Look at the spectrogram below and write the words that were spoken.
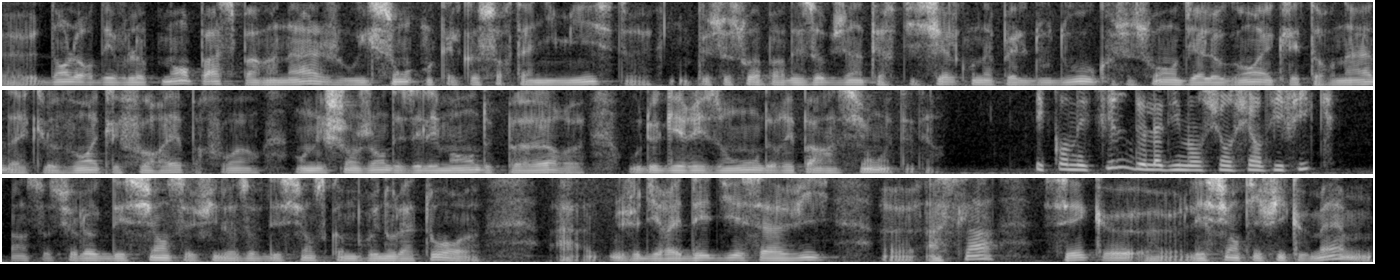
euh, dans leur développement, passent par un âge où ils sont en quelque sorte animistes, euh, que ce soit par des objets interstitiels qu'on appelle doudou, ou que ce soit en dialoguant avec les tornades, avec le vent, avec les forêts, parfois en échangeant des éléments de peur euh, ou de guérison, de réparation, etc. Et qu'en est-il de la dimension scientifique? Un sociologue des sciences et philosophe des sciences comme Bruno Latour je dirais, dédier sa vie euh, à cela, c'est que euh, les scientifiques eux-mêmes,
